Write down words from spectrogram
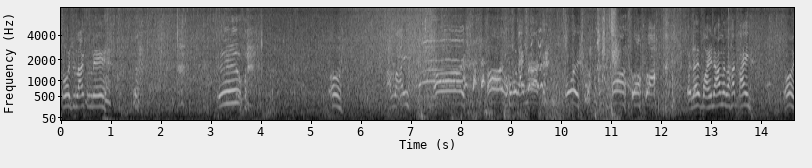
โอ้ยจุลักทุเล อึ๊บโอ้ยน้ำไหลโอ้ยโอ้ยโอ้โหแรงมากโอ้ยโอ้ยไปเลยปล่อยให้น้ำมันละคัดไป โอ้ย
